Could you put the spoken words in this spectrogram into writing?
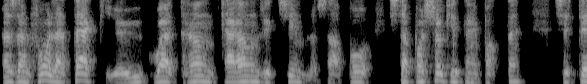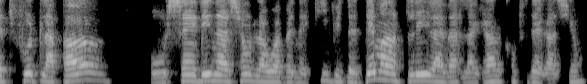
Parce que dans le fond, l'attaque, il y a eu quoi, 30, 40 victimes. Là, ça pas, pas ça qui était important c'était de foutre la peur au sein des nations de la Wabanaki, puis de démanteler la, la, la Grande Confédération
